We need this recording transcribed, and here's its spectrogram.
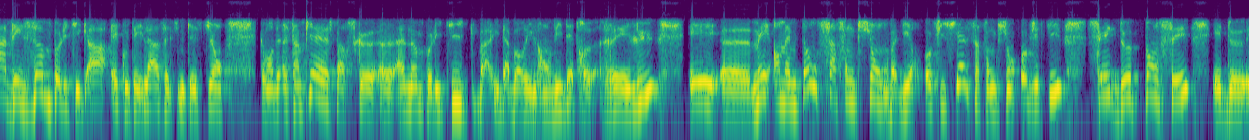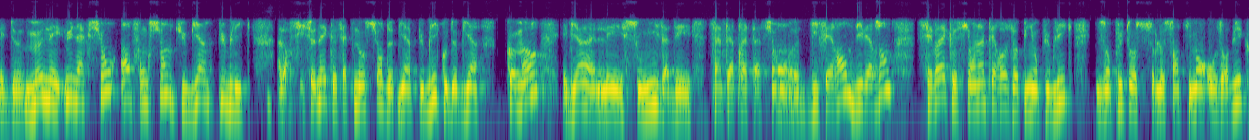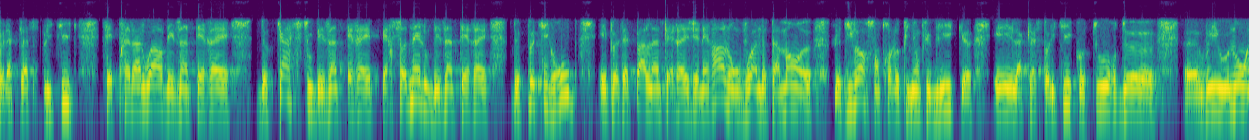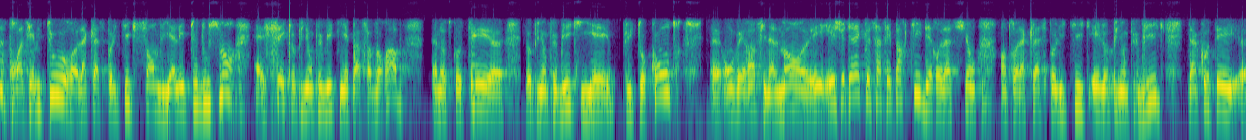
Ah, des hommes politiques. Ah, écoutez, là, c'est une question, comment dire, c'est un piège parce que euh, un homme politique, bah, d'abord, il a envie d'être réélu, euh, mais en même temps, sa fonction, on va dire officielle, sa fonction objective, c'est de penser et de, et de mener une action en fonction du bien public. Alors, si ce n'est que cette notion de bien public ou de bien commun, eh bien, elle est soumise à des interprétations euh, différentes, divergentes. C'est vrai que si on interroge l'opinion publique, ils ont plutôt le sentiment aujourd'hui que la classe politique fait prévaloir des intérêts de caste ou des intérêts personnels ou des intérêts de petits groupes et peut-être pas l'intérêt général. On voit notamment euh, le divorce entre l'opinion publique euh, et la classe politique autour de euh, oui ou non un troisième tour. La classe politique semble y aller tout doucement. Elle sait que l'opinion publique n'y est pas favorable. D'un autre côté, l'opinion publique y est plutôt contre. on verra finalement. Et, et, je dirais que ça fait partie des relations entre la classe politique et l'opinion publique. D'un côté,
